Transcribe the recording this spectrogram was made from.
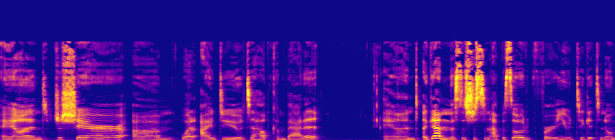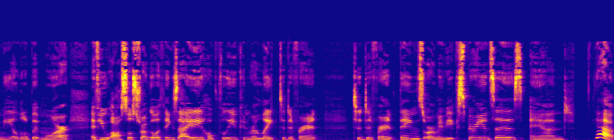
and just share um, what I do to help combat it. And again, this is just an episode for you to get to know me a little bit more. If you also struggle with anxiety, hopefully you can relate to different to different things or maybe experiences. And yeah,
